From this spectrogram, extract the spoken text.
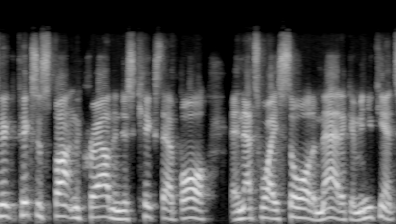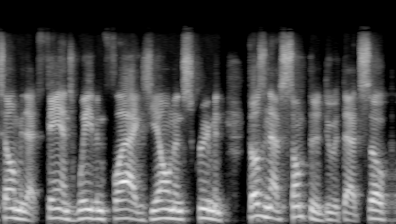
pick, picks a spot in the crowd and just kicks that ball. And that's why he's so automatic. I mean, you can't tell me that fans waving flags, yelling and screaming doesn't have something to do with that. So,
